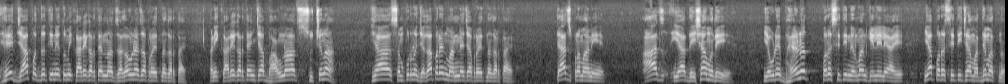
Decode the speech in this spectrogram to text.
हे ज्या पद्धतीने तुम्ही कार्यकर्त्यांना जगवण्याचा प्रयत्न करताय आणि कार्यकर्त्यांच्या भावना सूचना ह्या संपूर्ण जगापर्यंत मांडण्याचा प्रयत्न करताय त्याचप्रमाणे आज या देशामध्ये एवढे भयानक परिस्थिती निर्माण केलेली आहे. या परिस्थितीच्या माध्यमातनं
